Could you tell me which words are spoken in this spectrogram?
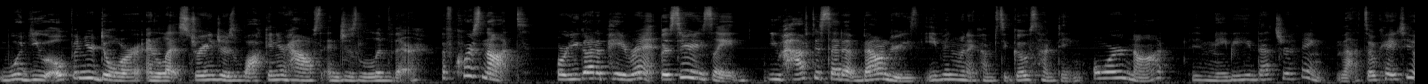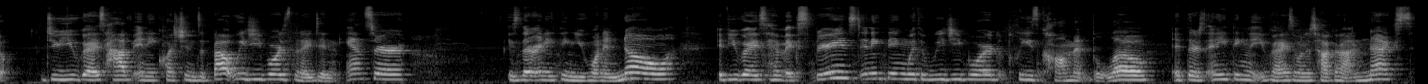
would you open your door and let strangers walk in your house and just live there? Of course not or you gotta pay rent. But seriously, you have to set up boundaries even when it comes to ghost hunting or not. Maybe that's your thing. That's okay too. Do you guys have any questions about Ouija boards that I didn't answer? Is there anything you want to know? If you guys have experienced anything with a Ouija board, please comment below. If there's anything that you guys want to talk about next,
